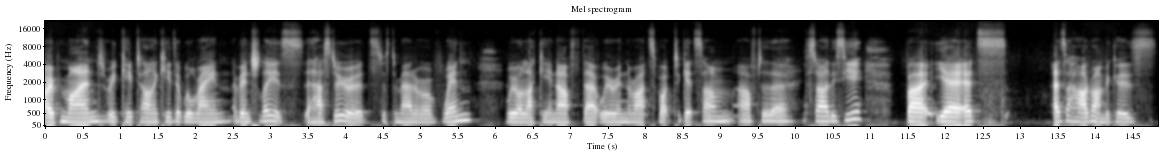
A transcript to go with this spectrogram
open mind. We keep telling the kids it will rain eventually. It's it has to. It's just a matter of when. We were lucky enough that we were in the right spot to get some after the start of this year. But yeah, it's it's a hard one because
